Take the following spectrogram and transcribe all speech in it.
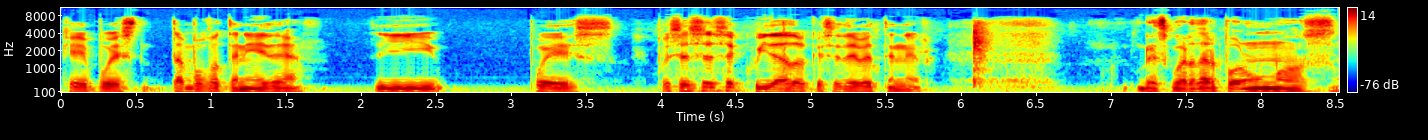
que pues tampoco tenía idea. Y pues pues es ese cuidado que se debe tener. Resguardar por unos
